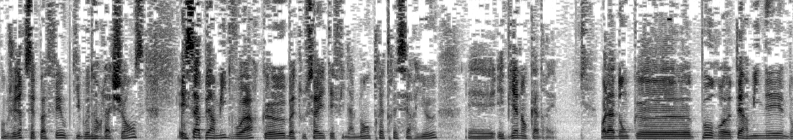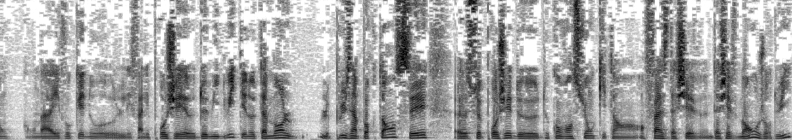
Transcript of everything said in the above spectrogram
Donc je veux dire que c'est pas fait au petit bonheur la chance. Et ça a permis de voir que bah, tout ça était finalement très très sérieux et, et bien encadré. Voilà donc euh, pour terminer, donc on a évoqué les, enfin, les projets euh, 2008 et notamment le, plus important, c'est euh, ce projet de, convention qui est en, phase d'achève- d'achèvement aujourd'hui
